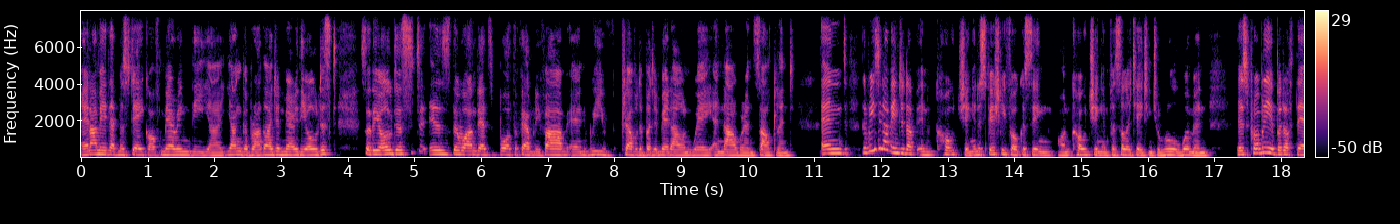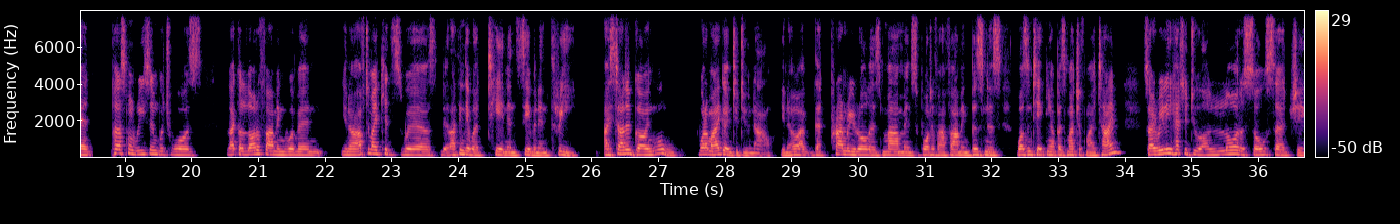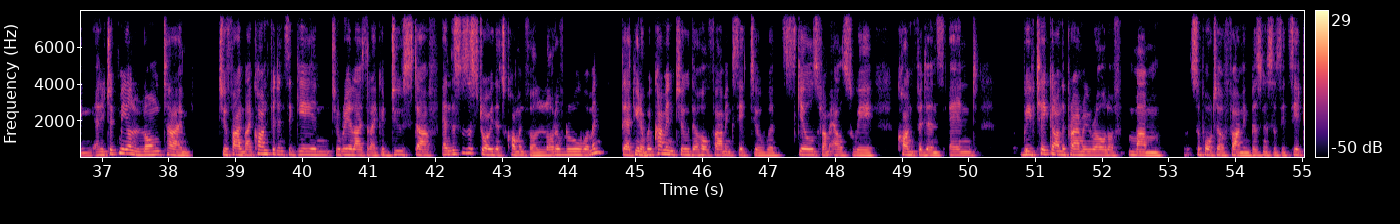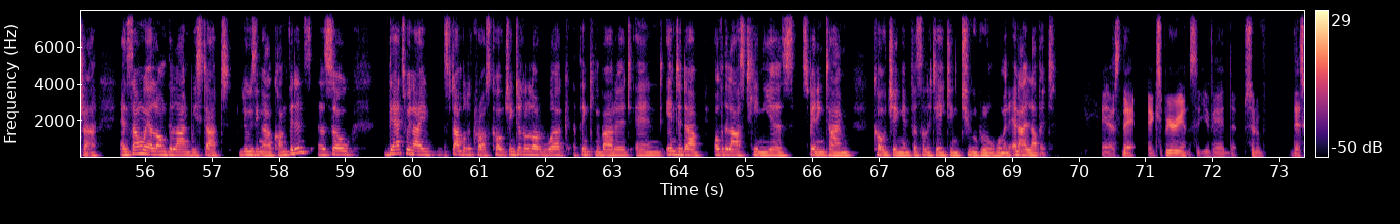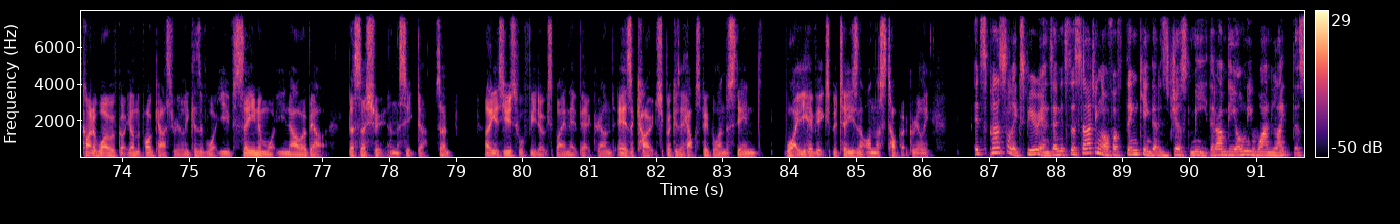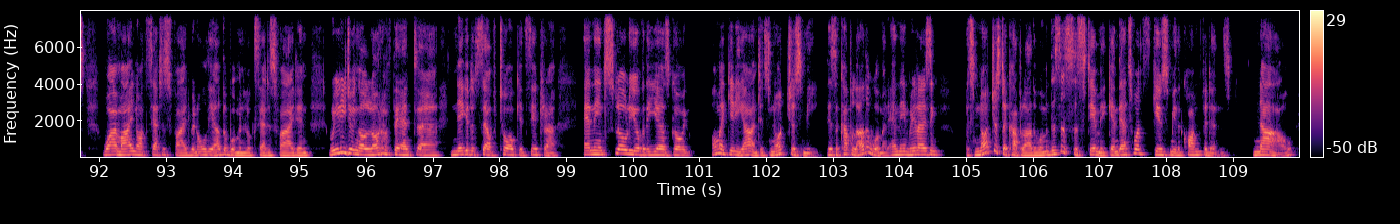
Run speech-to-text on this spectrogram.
and I made that mistake of marrying the uh, younger brother. I didn't marry the oldest. So the oldest is the one that's bought the family farm, and we've traveled a bit and made our own way. And now we're in Southland. And the reason I've ended up in coaching and especially focusing on coaching and facilitating to rural women is probably a bit of that personal reason, which was like a lot of farming women, you know, after my kids were, I think they were 10 and 7 and 3, I started going, oh, what am I going to do now? You know, I, that primary role as mom and support of our farming business wasn't taking up as much of my time. So I really had to do a lot of soul searching. And it took me a long time to find my confidence again, to realize that I could do stuff. And this is a story that's common for a lot of rural women that, you know, we've come into the whole farming sector with skills from elsewhere, confidence, and we've taken on the primary role of mum, supporter of farming businesses, etc. And somewhere along the line, we start losing our confidence. Uh, so that's when I stumbled across coaching, did a lot of work thinking about it, and ended up over the last 10 years spending time coaching and facilitating to rural women. And I love it. And it's that experience that you've had that sort of that's kind of why we've got you on the podcast, really, because of what you've seen and what you know about this issue in the sector. So I think it's useful for you to explain that background as a coach because it helps people understand why you have expertise on this topic, really. It's personal experience and it's the starting off of thinking that it's just me that i'm the only one like this. Why am i not satisfied when all the other women look satisfied? And really doing a lot of that uh, negative self-talk etc and then slowly over the years going oh my giddy aunt it's not just me. There's a couple other women. And then realizing it's not just a couple other women. This is systemic and that's what gives me the confidence now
